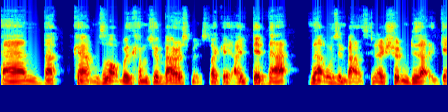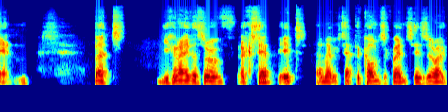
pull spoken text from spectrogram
and that happens a lot when it comes to embarrassments. Like I did that, that was embarrassing. I shouldn't do that again. But you can either sort of accept it and accept the consequences, or like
